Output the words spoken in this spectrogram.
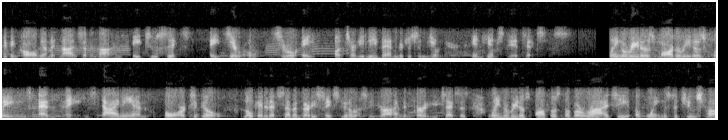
You can call them at 979 826 8008. Attorney Lee Van Richardson Jr. in Hempstead, Texas. Wingaritas, margaritas, wings, and things. Dine in or to go. Located at 736 University Drive in Prairie View, Texas, Wingaritas offers a variety of wings to choose from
